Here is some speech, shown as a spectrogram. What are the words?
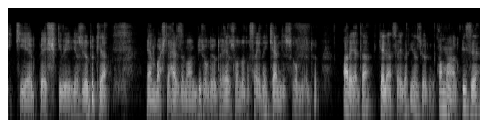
2'ye 5 gibi yazıyorduk ya. En başta her zaman 1 oluyordu. En sonunda da sayının kendisi oluyordu. Araya da gelen sayılar yazıyorduk. Ama bize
